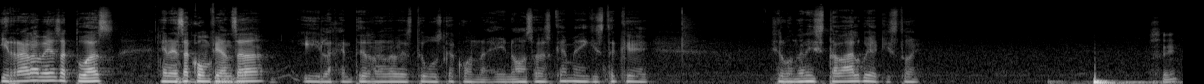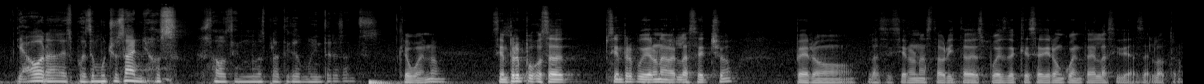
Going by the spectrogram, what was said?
y rara vez actúas en esa confianza y la gente rara vez te busca con, hey, no, ¿sabes qué? Me dijiste que si necesitaba algo y aquí estoy. sí, Y ahora, después de muchos años, estamos teniendo unas pláticas muy interesantes. qué bueno. Siempre, o sea, siempre pudieron haberlas hecho, pero las hicieron hasta ahorita después de que se dieron cuenta de las ideas del otro.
